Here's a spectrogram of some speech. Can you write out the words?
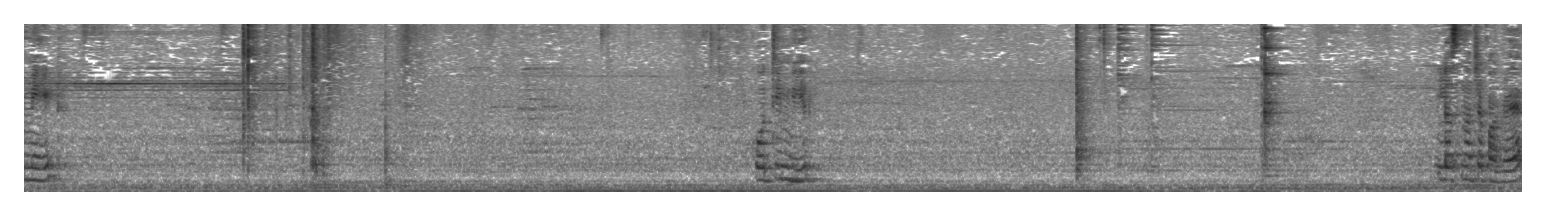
मीठ कोथिंबीर. लसणाच्या पाकळ्या.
